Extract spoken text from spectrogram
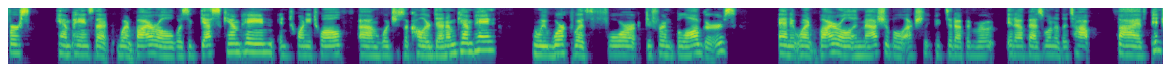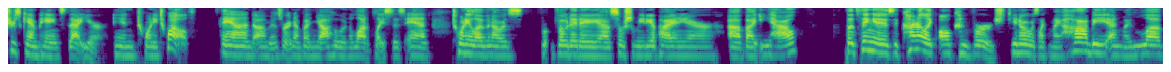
first campaigns that went viral was a Guess campaign in 2012, um, which is a colored denim campaign. We worked with four different bloggers and it went viral and Mashable actually picked it up and wrote it up as one of the top five Pinterest campaigns that year in 2012 and um, it was written up on Yahoo and a lot of places. And 2011, I was voted a uh, social media pioneer uh, by eHow. The thing is, it kind of like all converged. You know, it was like my hobby and my love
